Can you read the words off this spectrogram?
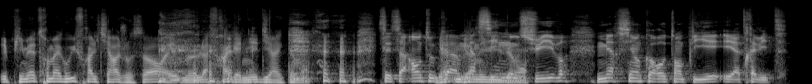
et puis Maître Magouille fera le tirage au sort et me la fera gagner directement. C'est ça. En tout Bien- cas, bien merci de nous suivre. Merci encore aux Templiers et à très vite.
